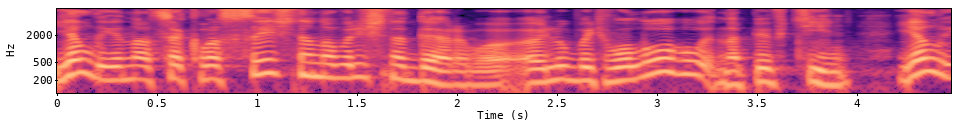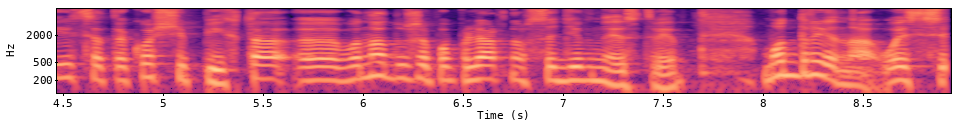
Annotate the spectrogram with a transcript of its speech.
Ялина це класичне новорічне дерево, е, любить вологу напівтінь. Ялиця, також ще піхта, е, вона дуже популярна в садівництві. Модрина, ось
